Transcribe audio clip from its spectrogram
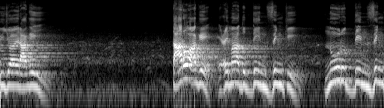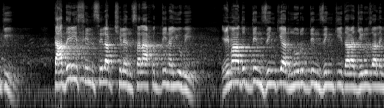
বিজয়ের আগেই। তারও আগে এমাদুদ্দিন জিঙ্কি নূর উদ্দিন জিঙ্কি, তাদেরই সিলসিলার ছিলেন সালাহুদ্দিন আইয়ুবি। এমাদুদ্দিন জিঙ্কি আর নুরুদ্দিন জিঙ্কি তারা জেরুজালেম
